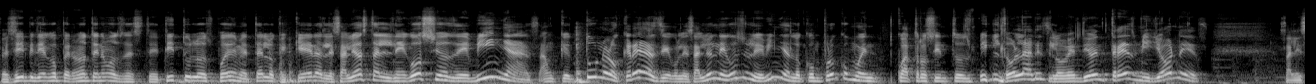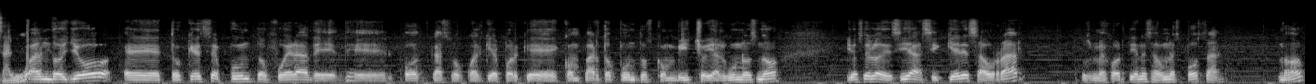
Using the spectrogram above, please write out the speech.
Pues sí, Diego, pero no tenemos este títulos, puede meter lo que quieras. Le salió hasta el negocio de viñas, aunque tú no lo creas, Diego, le salió el negocio de viñas, lo compró como en 400 mil dólares y lo vendió en 3 millones. Sale, salió. Cuando yo eh, toqué ese punto fuera del de, podcast o cualquier, porque comparto puntos con Bicho y algunos no, yo se lo decía, si quieres ahorrar, pues mejor tienes a una esposa, ¿no?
